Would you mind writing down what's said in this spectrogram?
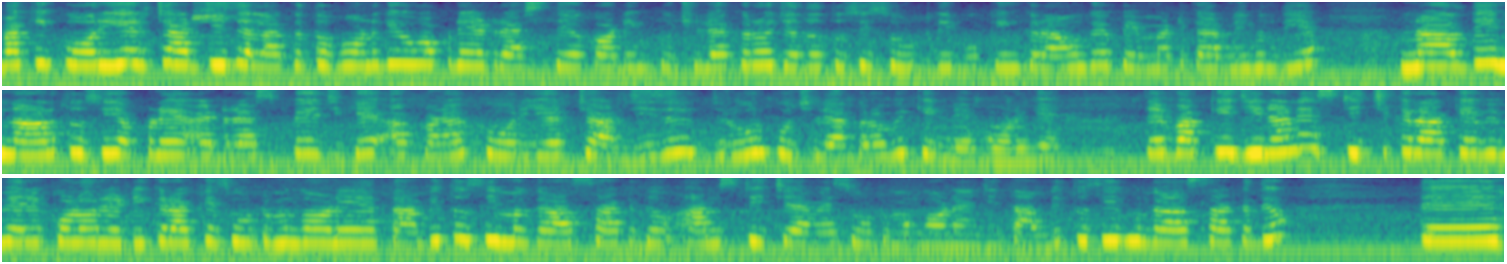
ਬਾਕੀ ਕੋਰੀਅਰ ਚਾਰजेस ਅਲੱਗ ਤੋਂ ਹੋਣਗੇ, ਉਹ ਆਪਣੇ ਐਡਰੈਸ ਦੇ ਅਕੋਰਡਿੰਗ ਪੁੱਛ ਲਿਆ ਕਰੋ, ਜਦੋਂ ਤੁਸੀਂ ਸੂਟ ਦੀ ਬੁਕਿੰਗ ਕਰਾਓਗੇ ਪੇਮੈਂਟ ਕਰਨੀ ਹੁੰਦੀ ਹੈ। ਨਾਲ ਦੀ ਨਾਲ ਤੁਸੀਂ ਆਪਣੇ ਐਡਰੈਸ ਭੇਜ ਕੇ ਆਪਣਾ ਕੋਰੀਅਰ ਚਾਰजेस ਜ਼ਰੂਰ ਪੁੱਛ ਲਿਆ ਕਰੋ ਵੀ ਕਿੰਨੇ ਹੋਣਗੇ। ਤੇ ਬਾਕੀ ਜਿਨ੍ਹਾਂ ਨੇ ਸਟਿਚ ਕਰਾ ਕੇ ਵੀ ਮੇਰੇ ਕੋਲੋਂ ਰੈਡੀ ਕਰਾ ਕੇ ਸੂਟ ਮੰਗਾਉਣੇ ਆ, ਤਾਂ ਵੀ ਤੁਸੀਂ ਮੰਗਾ ਸਕਦੇ ਹੋ। ਅਨਸਟਿਚ ਐਵੇਂ ਸੂਟ ਮੰਗਾਉਣੇ ਜੀ, ਤਾਂ ਵੀ ਤੁਸੀਂ ਮੰਗਾ ਸਕਦੇ ਹੋ। ਤੇ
